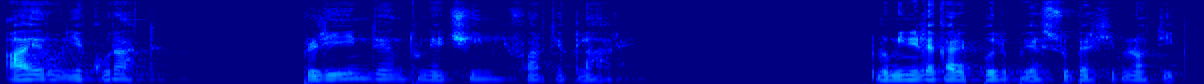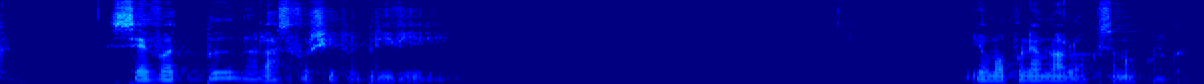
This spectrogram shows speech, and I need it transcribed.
aerul e curat, plin de întunecimi foarte clare. Luminile care pâlpâie super hipnotic se văd până la sfârșitul privirii. Eu mă puneam la loc să mă culc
